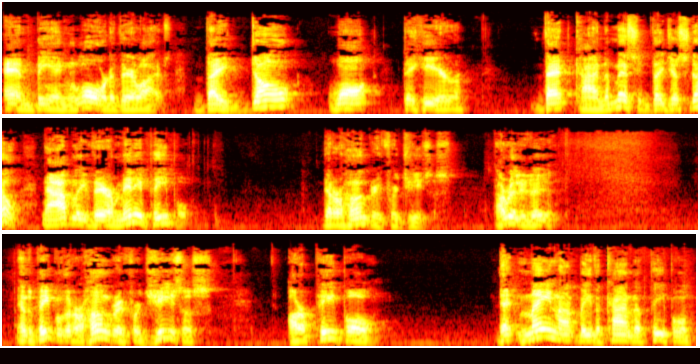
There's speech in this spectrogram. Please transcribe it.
and being Lord of their lives. They don't want to hear that kind of message. They just don't. Now, I believe there are many people that are hungry for Jesus. I really do. And the people that are hungry for Jesus are people that may not be the kind of people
